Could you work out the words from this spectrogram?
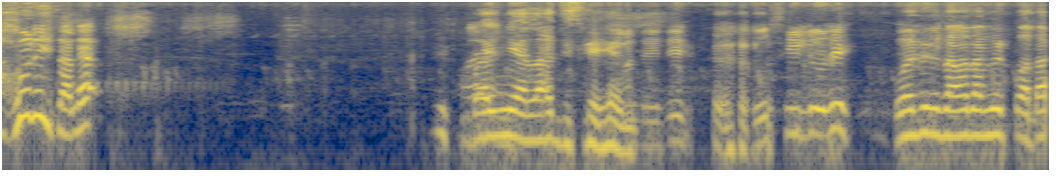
এখনই জানে ভাই নিয়ে আলা দিছে দোষিল রে। ওই দিন দাও আমি কথা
